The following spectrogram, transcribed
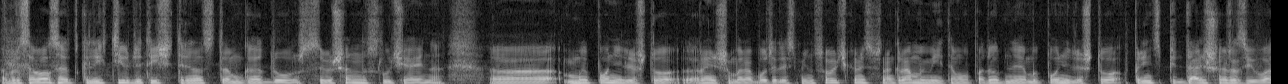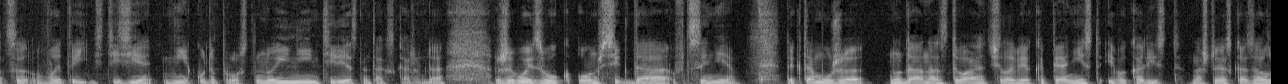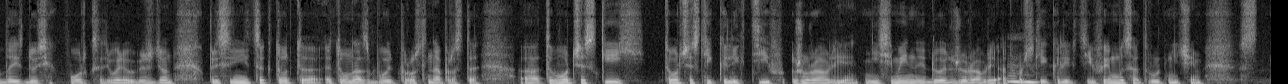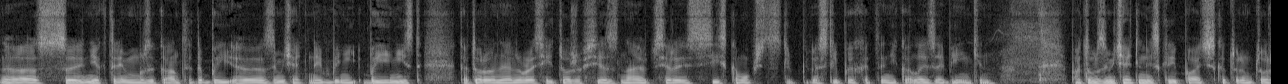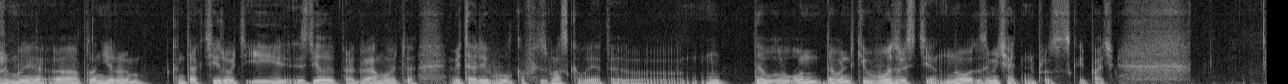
Образовался этот коллектив в 2013 году, совершенно случайно. Э, Мы поняли, что раньше мы работали с минусовочками, с фонограммами и тому подобное. Мы поняли, что, в принципе, дальше развиваться в этой стезе некуда просто. Но и неинтересно, так скажем. Да? Живой звук, он всегда в цене. Да к тому же ну да, нас два человека, пианист и вокалист. На что я сказал, да и до сих пор, кстати говоря, убежден. Присоединится кто-то, это у нас будет просто-напросто э, творческий творческий коллектив «Журавли». Не семейный дуэт «Журавли», а творческий коллектив. И мы сотрудничаем с, э, с некоторыми музыкантами. Это бой- э, замечательный баянист, которого, наверное, в России тоже все знают, в Всероссийском обществе слеп- слепых. Это Николай Забенькин. Потом замечательный скрипач, с которым тоже мы э, планируем контактировать и сделать программу. Это Виталий Волков из Москвы. Это, э, ну, он довольно-таки в возрасте, но замечательный просто скрипач.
